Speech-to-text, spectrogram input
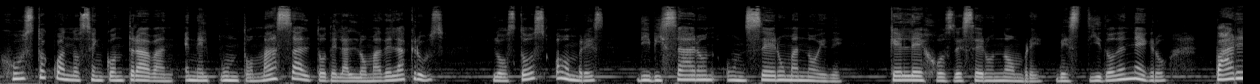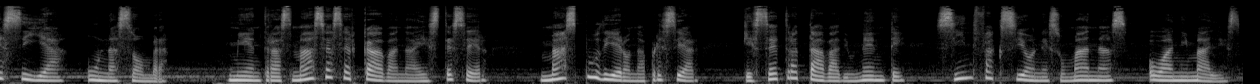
Justo cuando se encontraban en el punto más alto de la loma de la cruz, los dos hombres divisaron un ser humanoide que lejos de ser un hombre vestido de negro, parecía una sombra. Mientras más se acercaban a este ser, más pudieron apreciar que se trataba de un ente sin facciones humanas o animales,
